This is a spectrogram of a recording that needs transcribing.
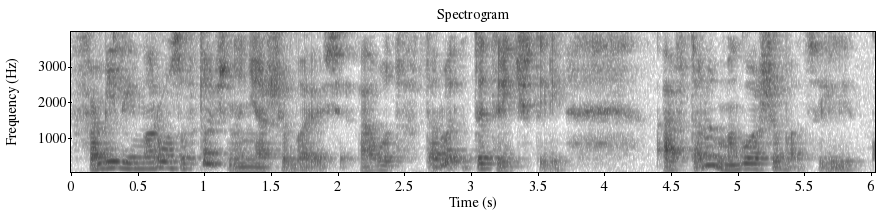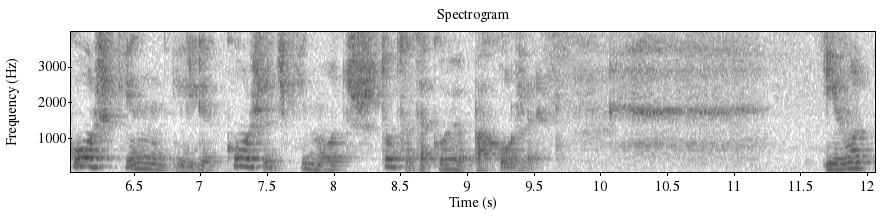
В фамилии Морозов точно не ошибаюсь, а вот второй Т-34. А второй могу ошибаться. Или Кошкин, или Кошечкин, вот что-то такое похожее. И вот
